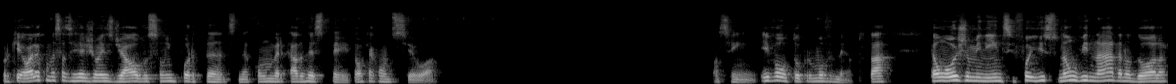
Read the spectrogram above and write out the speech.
porque olha como essas regiões de alvo são importantes, né? Como o mercado respeita. Então, o que aconteceu, ó. Assim, e voltou para o movimento, tá? Então, hoje o mini índice foi isso, não vi nada no dólar,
